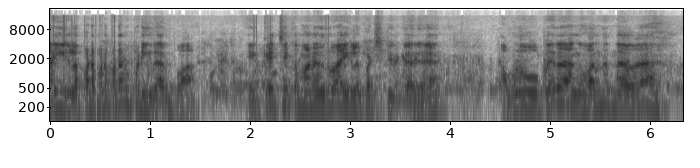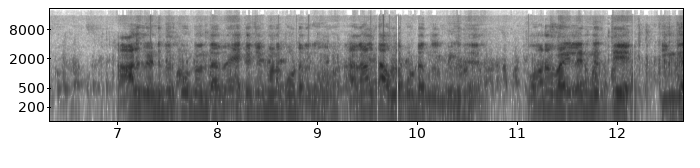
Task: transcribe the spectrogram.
நிர்வாகிகளை பட பட படிக்கிறாருப்பா. எக்கச்சக்கமான நிர்வாகிகளை படிச்சுட்டு இருக்காரு. அவ்வளோ பேர் அங்கே வந்திருந்தாவ ஆளுக்கு ரெண்டு பேர் கூட்டம் வந்தாவே எக்கச்சக்கமான கூட்டம் இருக்கும். அதனால தான் அவ்வளோ கூட்டம் இருந்து போகுது. போகிற வழியில் நிறுத்தி இங்கே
